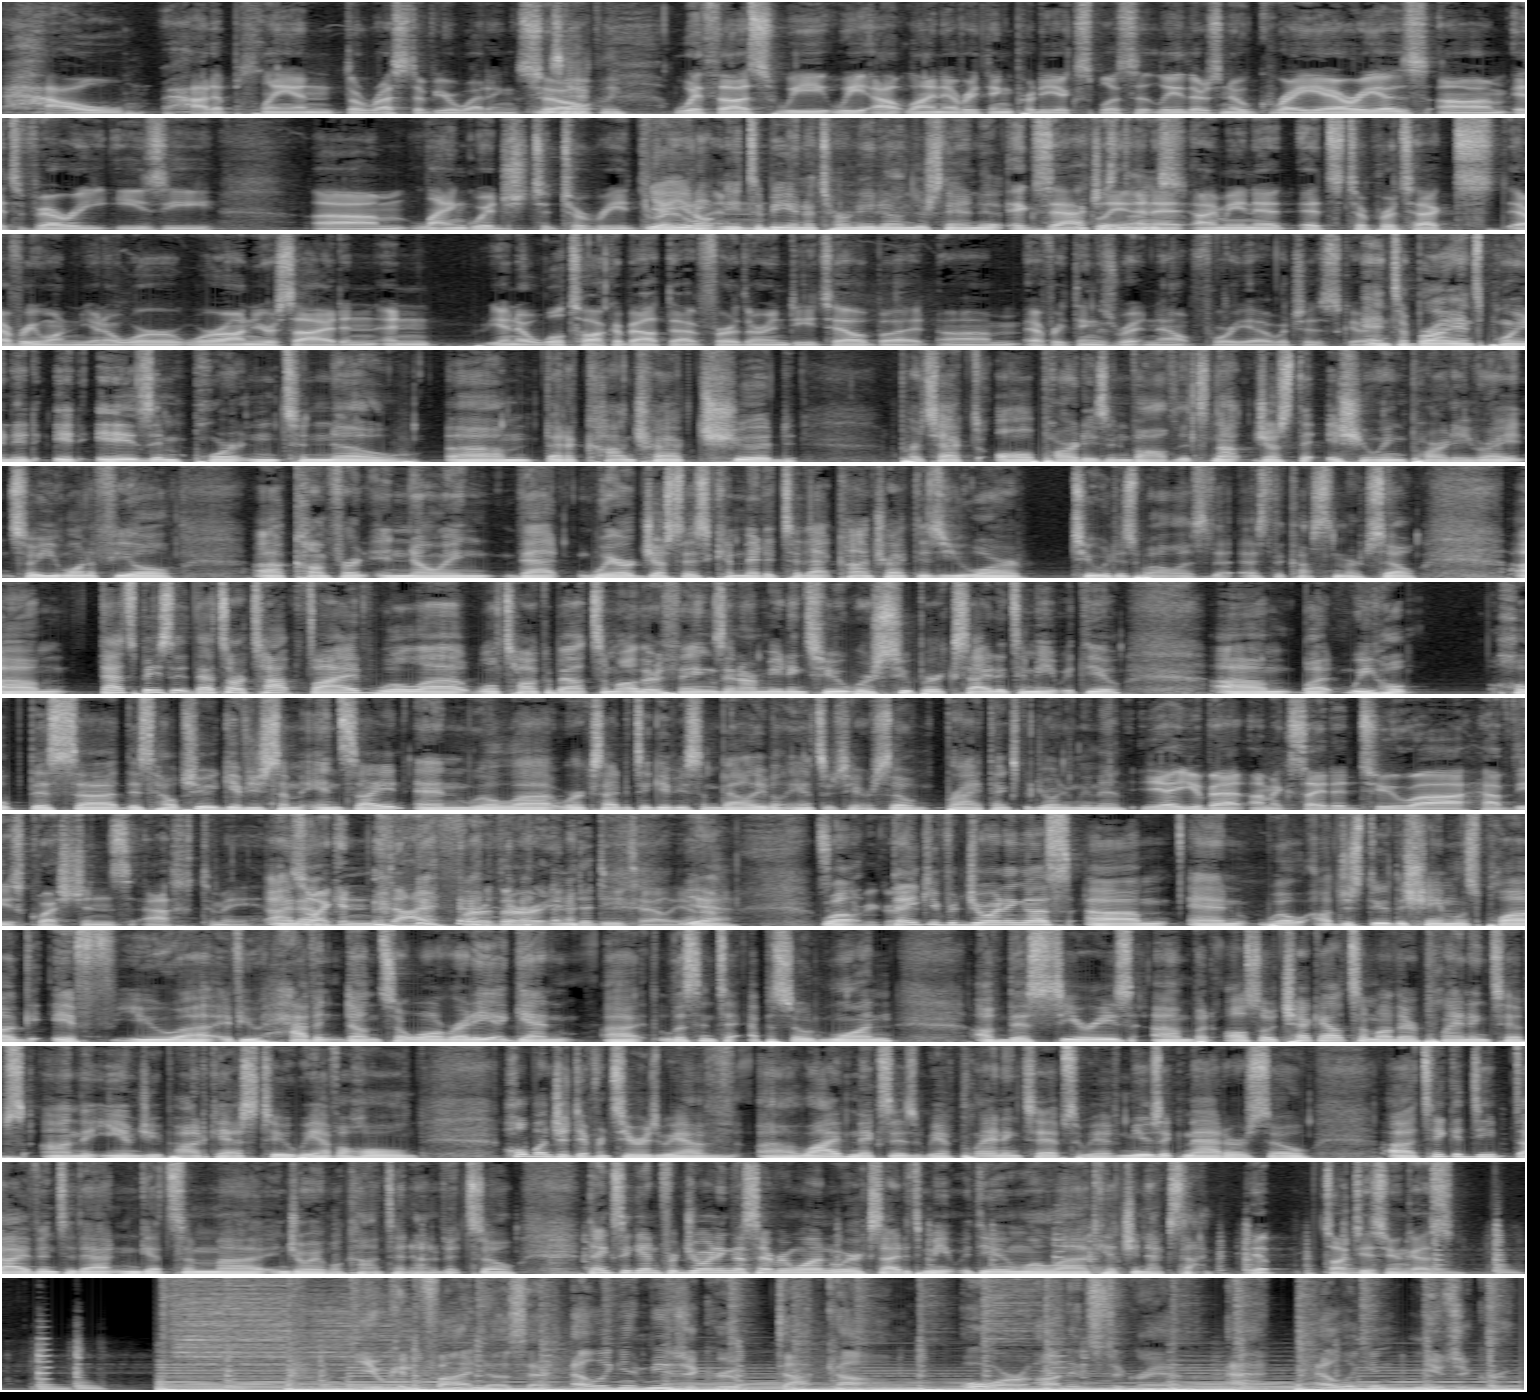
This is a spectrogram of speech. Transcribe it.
how how to plan the rest of your wedding. So Exactly. with us, we we outline everything pretty explicitly. There's no gray areas. Um, it's very easy um, language to, to read through. Yeah, you don't need to be an attorney to understand it. exactly, is and it, I mean it, it's to protect everyone. You know, we're we're on your side, and and you know we'll talk about that further in detail. But um, everything's written out for you, which is good. And to Bryan's point, it, it is important to know um, that a contract should protect all parties involved. It's not just the issuing party, right? So you want to feel uh, comfort in knowing that we're just as committed to that contract as you are to it as well as the as the customer. So um, that's basically that's our top five. We'll uh, we'll talk about some other things in our meeting too. We're super excited to meet with you, um, but we hope hope this uh, this helps you, give you some insight, and we'll uh, we're excited to give you some valuable answers here. So, Bryan, thanks for joining me, man. yeah, you bet. I'm excited to uh, have these questions asked to me, so. I can dive further into detail. know? Yeah. Well, gonna be great. thank you for joining us. Um, and we'll I'll just do the shameless plug. If you uh, if you haven't done so already, again, uh, listen to episode one of this series. Um, but also check out some other planning tips on the EMG podcast too. We have a whole whole bunch of different series. We have uh, live mixes. We have planning tips. We have music matter. So uh, take a deep dive into that and get some uh, enjoyable content out of it. So thanks again for joining us, everyone. We're excited to meet with you, and we'll uh, catch you next time. Yep. Talk to you soon, guys. You can find us at elegantmusicgroup.com or on Instagram at elegantmusicgroup.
